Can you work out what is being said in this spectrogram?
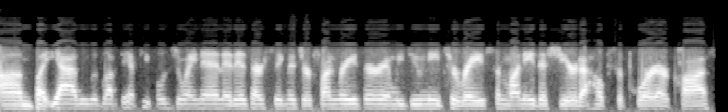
Um, but yeah, we would love to have people join in. It is our signature fundraiser, and we do need to raise some money this year to help support our costs.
